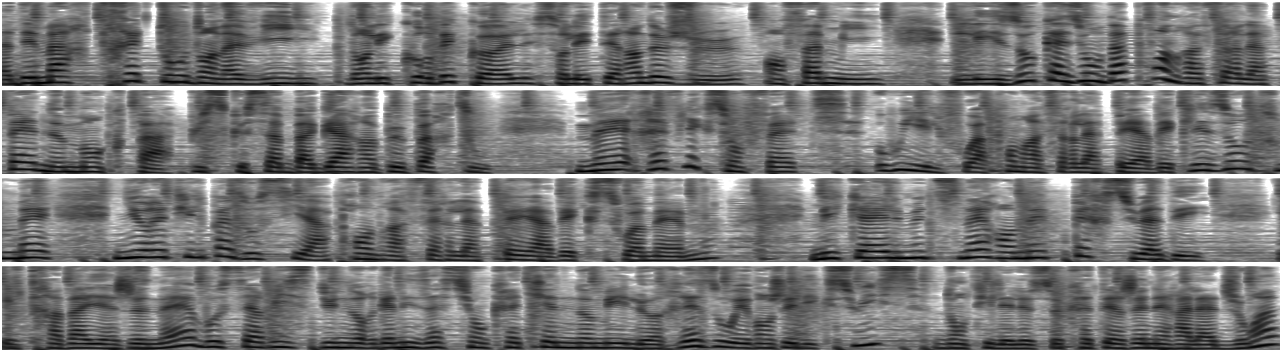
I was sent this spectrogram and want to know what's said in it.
Ça démarre très tôt dans la vie, dans les cours d'école, sur les terrains de jeu, en famille. Les occasions d'apprendre à faire la paix ne manquent pas, puisque ça bagarre un peu partout. Mais réflexion faite, oui, il faut apprendre à faire la paix avec les autres, mais n'y aurait-il pas aussi à apprendre à faire la paix avec soi-même? Michael Mutzner en est persuadé. Il travaille à Genève au service d'une organisation chrétienne nommée le Réseau évangélique suisse, dont il est le secrétaire général adjoint,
